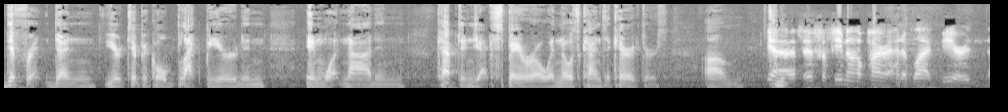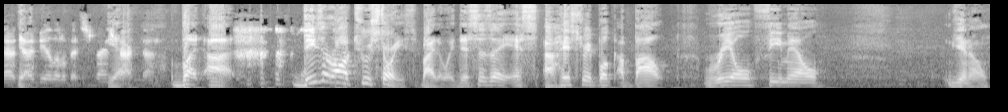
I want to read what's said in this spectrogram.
different than your typical Blackbeard and, and whatnot and Captain Jack Sparrow and those kinds of characters. Um, Yeah, if, if a female pirate had a black beard, that Yeah. that'd be a little bit strange Yeah. back then. But uh, these are all true stories, by the way. This is a, a history book about real female, you know,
